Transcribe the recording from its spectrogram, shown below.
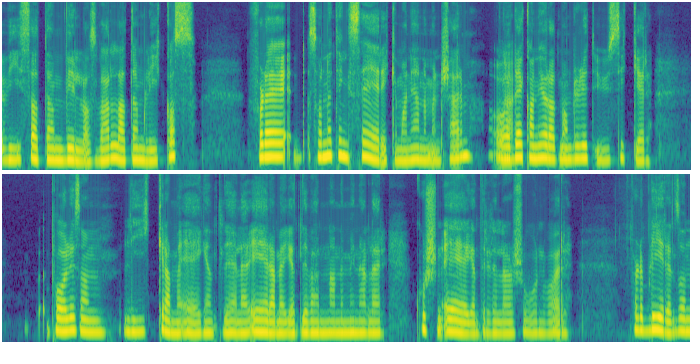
viser at de vil oss vel, at de liker oss. For det, sånne ting ser ikke man gjennom en skjerm, og Nei. det kan gjøre at man blir litt usikker på liksom Liker de meg egentlig, eller er de egentlig vennene mine, eller hvordan er egentlig relasjonen vår? For det blir en sånn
